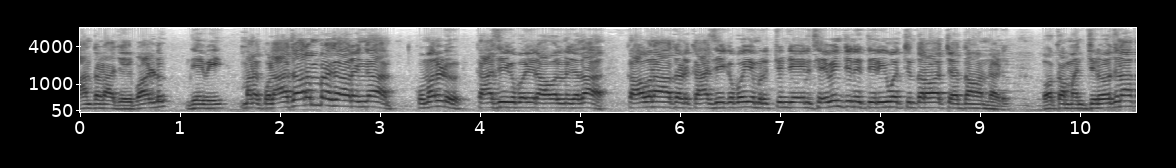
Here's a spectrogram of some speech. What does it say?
అంతటా జయపాలుడు దేవి మన కులాచారం ప్రకారంగా కుమారుడు కాశీకి పోయి రావాలని కదా. కావున అతడు కాశీకి పోయి మృత్యుంజయని సేవించి తిరిగి వచ్చిన తర్వాత చేద్దామన్నాడు. ఒక మంచి రోజున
